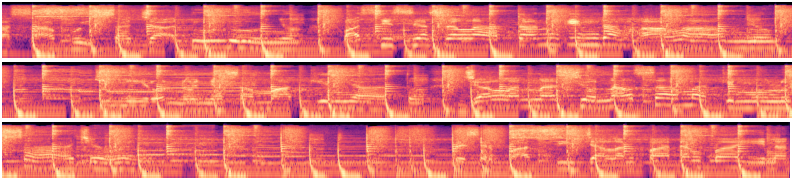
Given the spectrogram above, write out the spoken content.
tak sabui saja dulunya Pasisnya selatan indah alamnya. Kini rononya semakin nyata Jalan nasional semakin mulus saja. Reservasi jalan Padang Painan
